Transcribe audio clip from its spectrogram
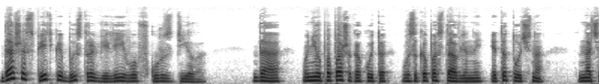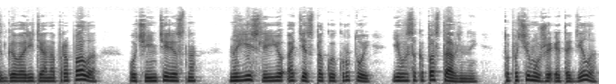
Даша с Петькой быстро ввели его в курс дела. Да, у нее папаша какой-то высокопоставленный, это точно. Значит, говорите, она пропала? Очень интересно. Но если ее отец такой крутой и высокопоставленный, то почему же это дело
